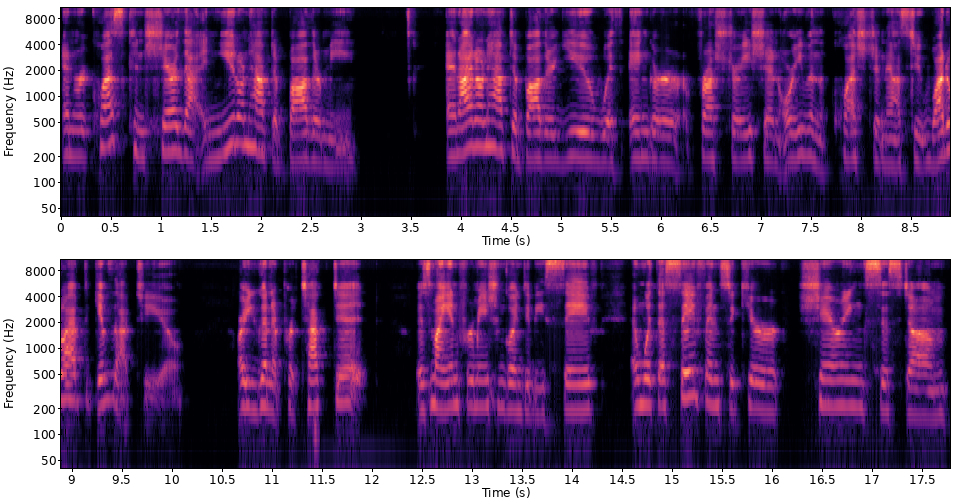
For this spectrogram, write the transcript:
and request can share that and you don't have to bother me and I don't have to bother you with anger, frustration, or even the question as to why do I have to give that to you? Are you going to protect it? Is my information going to be safe? And with a safe and secure sharing system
